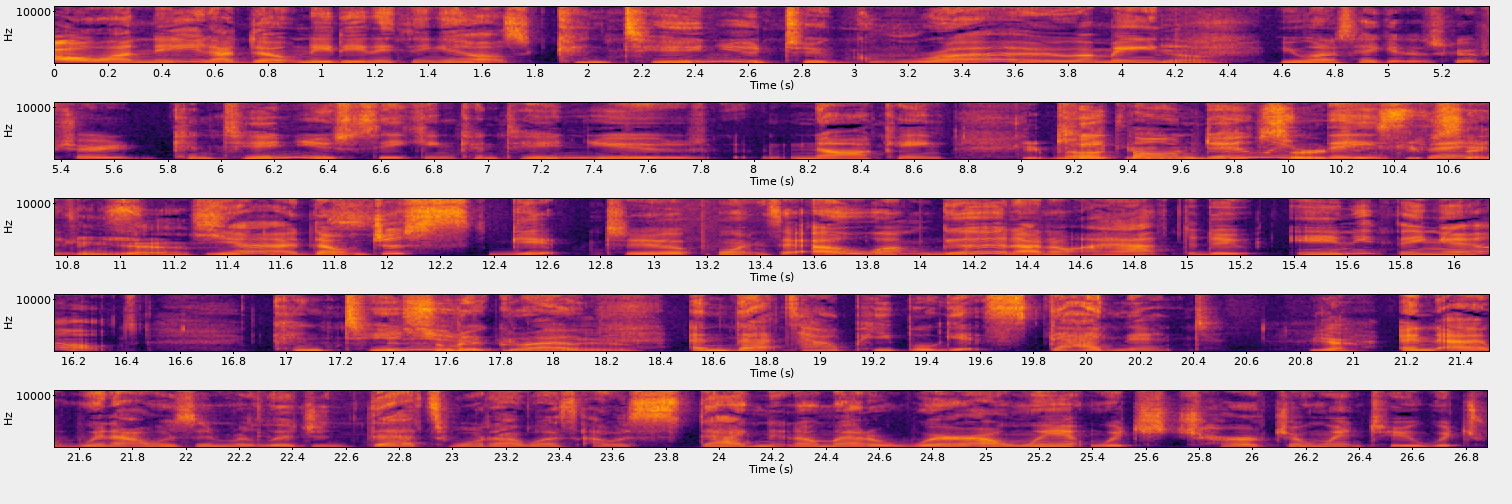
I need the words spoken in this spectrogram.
all I need. I don't need anything else. Continue to grow. I mean, Yeah. you want to take it to scripture, continue seeking, continue knocking. Keep knocking, on keep doing searching, these keep things. seeking, yes. Yeah, don't just get to a point and say, "Oh, I'm good. I don't have to do anything else." Continue many to grow. And that's how people get stagnant. Yeah. And uh, when I was in religion, that's what I was. I was stagnant no matter where I went, which church I went to, which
